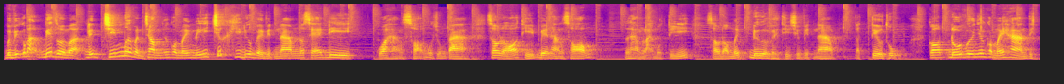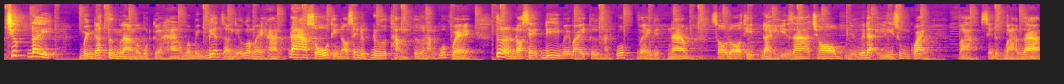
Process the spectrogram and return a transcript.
Bởi vì các bạn biết rồi mà, đến 90% những con máy Mỹ trước khi đưa về Việt Nam nó sẽ đi qua hàng xóm của chúng ta. Sau đó thì bên hàng xóm làm lại một tí, sau đó mới đưa về thị trường Việt Nam và tiêu thụ. Còn đối với những con máy Hàn thì trước đây mình đã từng làm ở một cửa hàng và mình biết rằng những con máy Hàn, đa số thì nó sẽ được đưa thẳng từ Hàn Quốc về. Tức là nó sẽ đi máy bay từ Hàn Quốc về Việt Nam, sau đó thì đẩy ra cho những cái đại lý xung quanh và sẽ được bán ra.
